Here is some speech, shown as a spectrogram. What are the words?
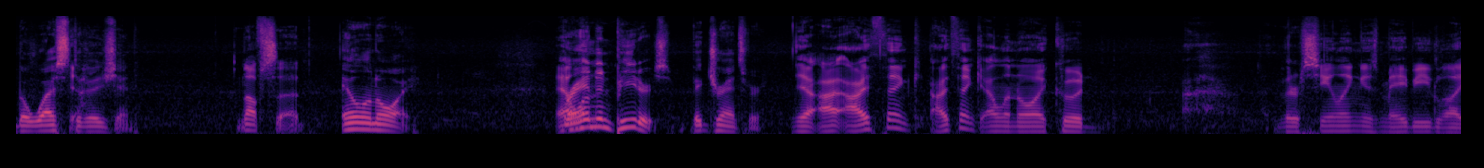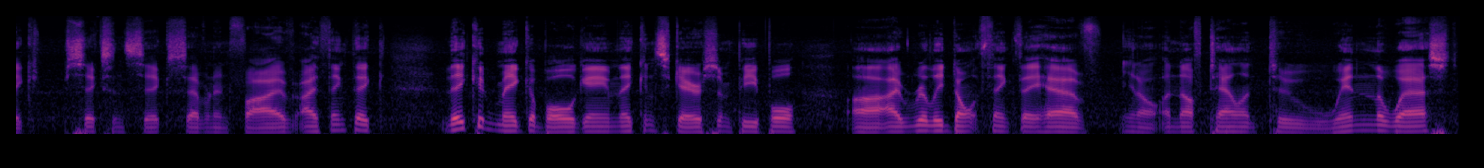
The West Yeah. Division. Enough said. Illinois. Brandon Peters, big transfer. Yeah, I, I think I think Illinois could. Their ceiling is maybe like six and six, seven and five. I think they they could make a bowl game. They can scare some people. Uh, I really don't think they have you know enough talent to win the West,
